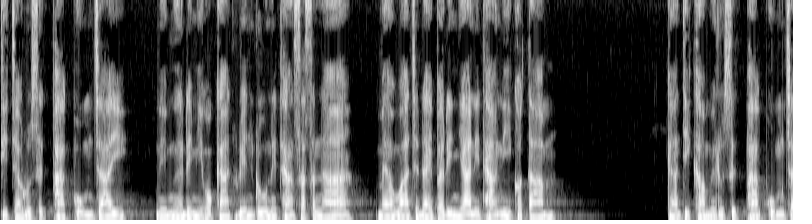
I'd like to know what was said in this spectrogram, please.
ที่จะรู้สึกภาคภูมิใจ ในเมื่อได้มีโอกาสเรียนรู้ในทางศาสนา แม้ว่าจะได้ปริญญาในทางนี้ก็ตาม การที่เขาไม่รู้สึกภาคภูมิใจ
